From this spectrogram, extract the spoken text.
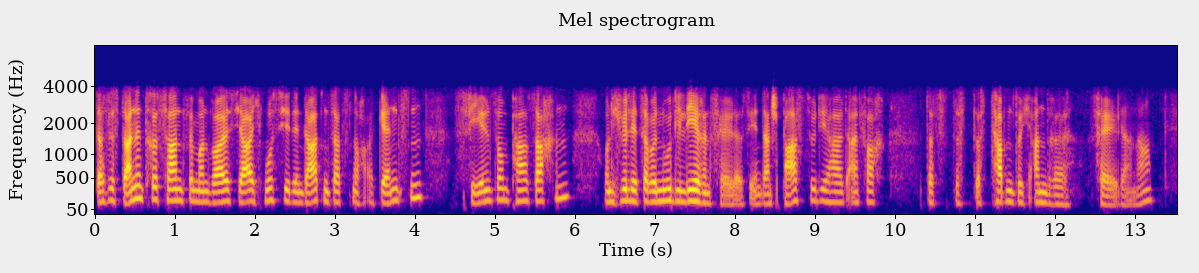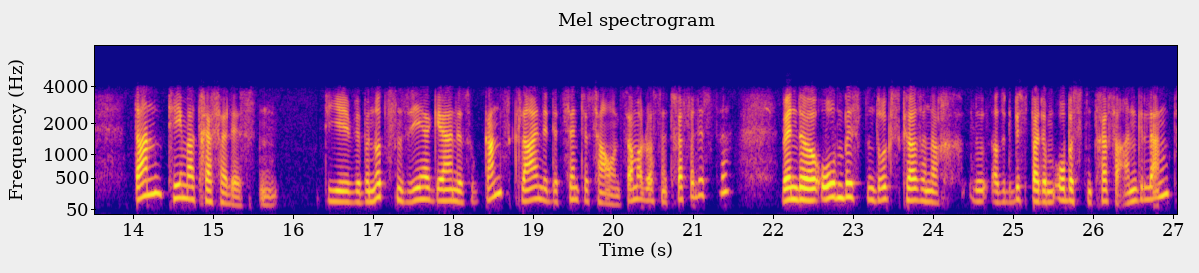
Das ist dann interessant, wenn man weiß, ja, ich muss hier den Datensatz noch ergänzen. Es fehlen so ein paar Sachen und ich will jetzt aber nur die leeren Felder sehen. Dann sparst du dir halt einfach das, das, das Tabben durch andere Felder. Ne? Dann Thema Trefferlisten. Die wir benutzen sehr gerne so ganz kleine, dezente Sounds. Sag mal, du hast eine Trefferliste. Wenn du oben bist und drückst Cursor nach also du bist bei dem obersten Treffer angelangt,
